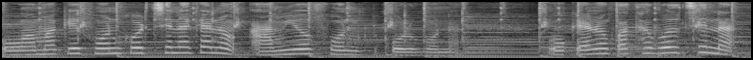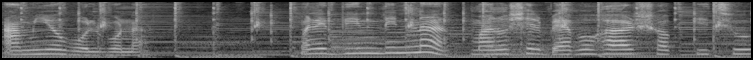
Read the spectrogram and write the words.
ও আমাকে ফোন করছে না কেন? আমিও ফোন করব না। ও কেন কথা বলছে না? আমিও বলব না। মানে দিন দিন না মানুষের ব্যবহার সব কিছু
